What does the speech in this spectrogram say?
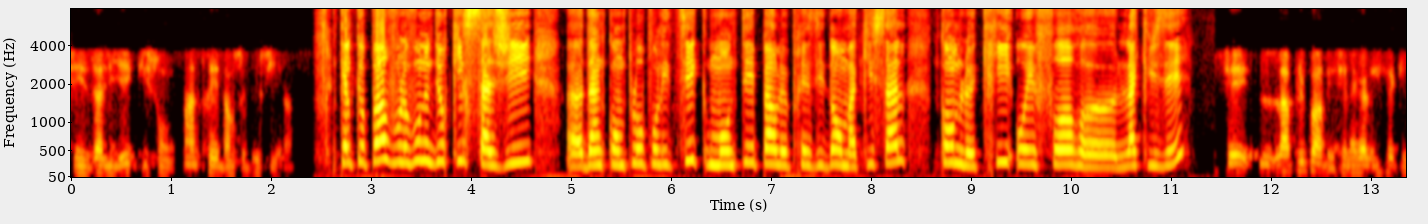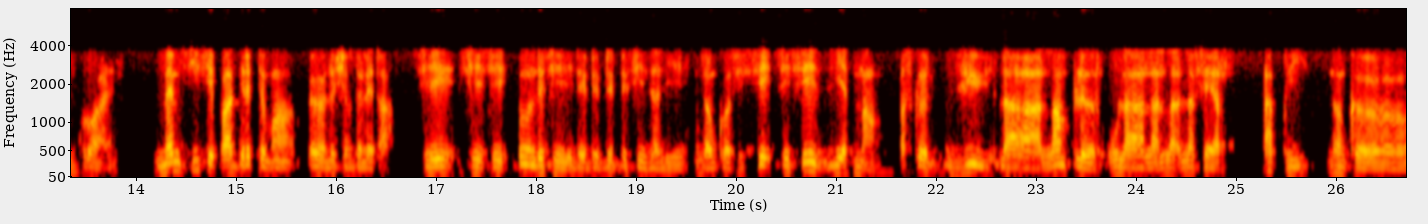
ces, alliés qui sont entrés dans ce dossier-là. Quelque part, voulez-vous nous dire qu'il s'agit euh, d'un complot politique monté par le président Macky Sall, comme le crie haut et fort euh, l'accusé? C'est la plupart des Sénégalais, ce qu'ils croient, hein. même si ce n'est pas directement euh, le chef de l'État c'est un de ses, de, de, de ses, alliés. Donc, c'est ses lieutenants. Parce que vu l'ampleur où l'affaire la, la, a pris, donc euh,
